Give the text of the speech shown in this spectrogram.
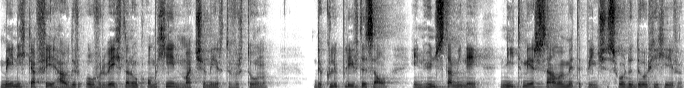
Menig caféhouder overweegt dan ook om geen matchen meer te vertonen. De clubliefde zal, in hun staminé, niet meer samen met de pintjes worden doorgegeven.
